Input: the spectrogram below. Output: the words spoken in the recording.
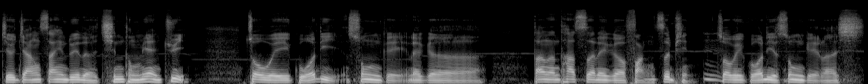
就将三星堆的青铜面具作为国礼送给那个，当然它是那个仿制品，嗯作为国礼送给了希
